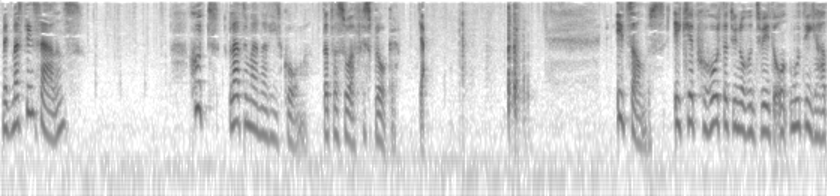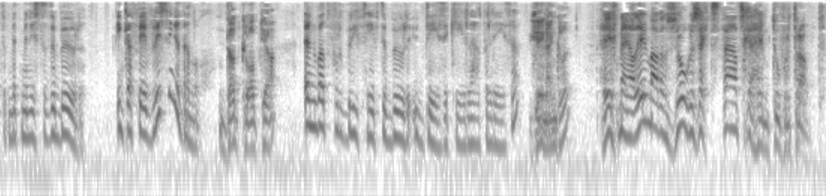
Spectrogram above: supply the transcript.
Met Martin Salens? Goed, laat hem maar naar hier komen. Dat was zo afgesproken. Iets anders. Ik heb gehoord dat u nog een tweede ontmoeting gehad hebt met minister De Beulen. In café Vlissingen dan nog. Dat klopt, ja. En wat voor brief heeft De Beulen u deze keer laten lezen? Geen enkele. Hij heeft mij alleen maar een zogezegd staatsgeheim toevertrouwd.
